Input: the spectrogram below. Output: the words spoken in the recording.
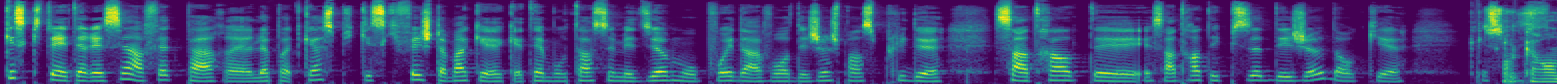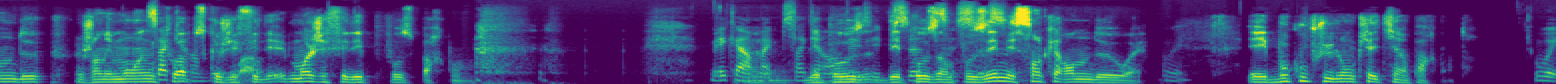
qu'est-ce qui t'a intéressé en fait par le podcast, puis qu'est-ce qui fait justement que, que tu aimes autant ce médium au point d'avoir déjà, je pense, plus de 130 130 épisodes déjà? Donc 142. J'en ai moins que toi parce que j'ai fait des... moi j'ai fait des pauses par contre. Mais quand même, des pauses, des pauses imposées, mais 142, ouais. Et beaucoup plus long que les tiens, par contre. Oui,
